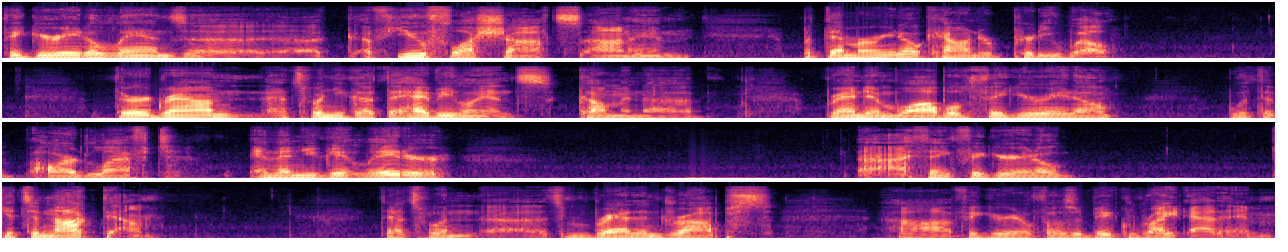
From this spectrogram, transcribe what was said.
Figueiredo lands a, a, a few flush shots on him, but then Moreno countered pretty well. Third round, that's when you got the heavy lands coming. Uh, Brandon wobbled Figueiredo with a hard left, and then you get later. I think Figueiredo gets a knockdown that's when uh, that's when Brandon drops. Uh, Figueiredo throws a big right at him.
